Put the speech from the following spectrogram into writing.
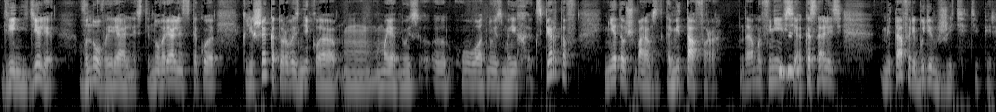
две недели в новой реальности? Новая реальность – такое клише, которое возникло у, моей одной из, э, у одной из моих экспертов. Мне это очень понравилось, такая метафора. Да? Мы в ней все оказались в метафоре «будем жить теперь».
